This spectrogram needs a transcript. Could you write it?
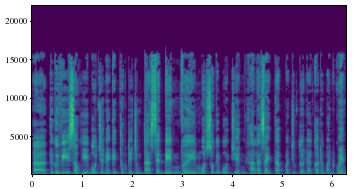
À, thưa quý vị, sau khi bộ truyện này kết thúc thì chúng ta sẽ đến với một số cái bộ truyện khá là dài tập mà chúng tôi đã có được bản quyền.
